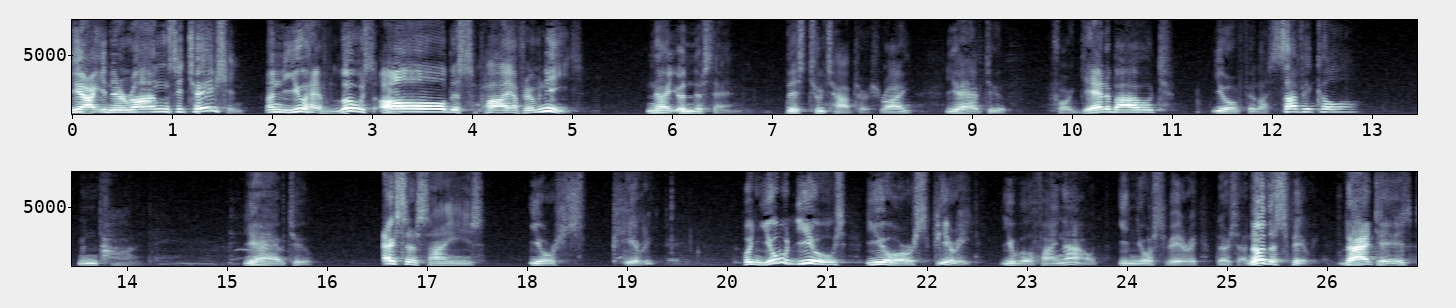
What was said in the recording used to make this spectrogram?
You are in the wrong situation. and you have lost all the supply of your needs. Now you understand these two chapters, right? You have to forget about your philosophical mentality. You have to exercise your spirit. When you would use your spirit, you will find out in your spirit there's another spirit. That is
